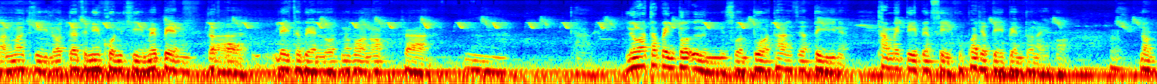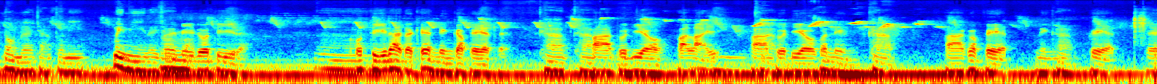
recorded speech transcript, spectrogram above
ฝันว่าขี่รถแต่ทีนี้คนขี่ไม่เป็นก็ใช่ออกเลขทะเบียนรถนะพ่อเนาะใช่อืมครับหรือว่าถ้าเป็นตัวอื่นส่วนตัวถ้าจะตีเนี่ย ถ้าไม่ตีเป็นสี่คุณพ่อจะตีเป็นตัวไหนพ่อนอกนอกเหนือจากตัวนี้ ไม่มีเลยใช่ไหมไม่มีพ่อตัวตีแหละอืมเขาตีได้แต่แค่หนึ่งกับแปดแหละครับครับ ปลาตัวเดียวปลาไหลอืมปลาตัวเดียวก็หนึ่งครับ ปลาก็แปดหนึ่งครับ แปดแต่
